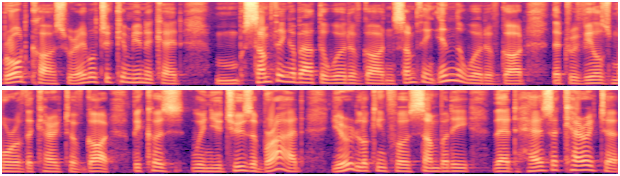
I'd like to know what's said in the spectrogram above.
broadcast we're able to communicate something about the Word of God and something in the Word of God that reveals more of the character of God. Because when you choose a bride, you're looking for somebody that has a character,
